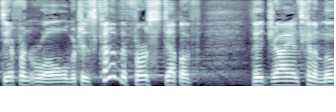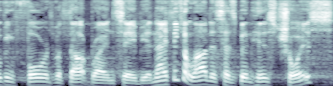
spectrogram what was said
different role, which is kind of the first step of the Giants kind of moving forward without Brian Sabean. And I think a lot of this has been his choice.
